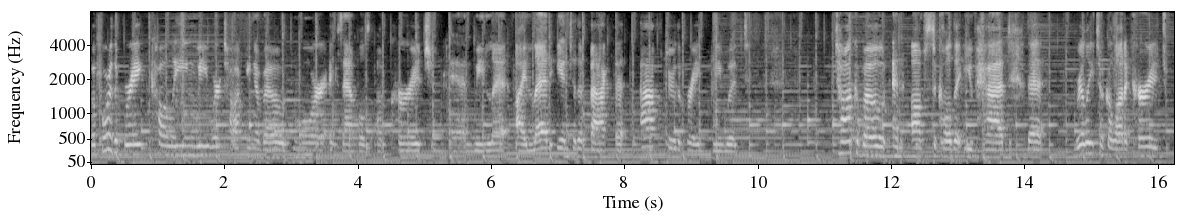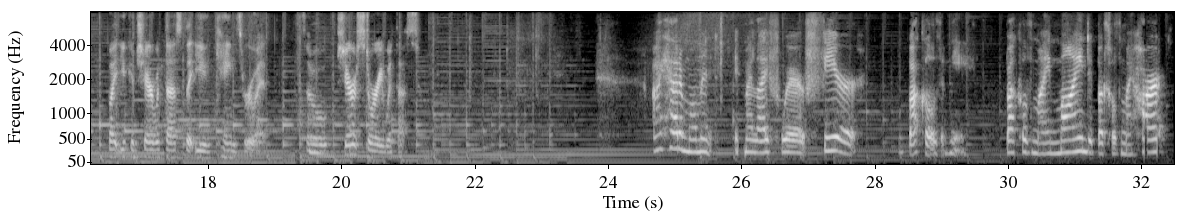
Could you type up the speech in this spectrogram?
Before the break, Colleen, we were talking about more examples of courage, and we led I led into the fact that after the break we would talk about an obstacle that you've had that really took a lot of courage, but you can share with us that you came through it. So, mm-hmm. share a story with us. I had a moment in my life where fear buckled me buckled my mind, it buckled my heart,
